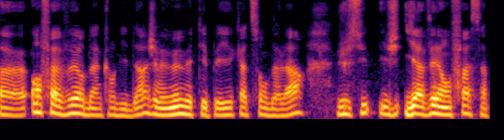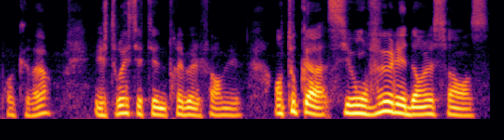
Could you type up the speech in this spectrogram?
euh, en faveur d'un candidat. J'avais même été payé 400 dollars. Il y avait en face un procureur et je trouvais que c'était une très belle formule. En tout cas, si on veut aller dans le sens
